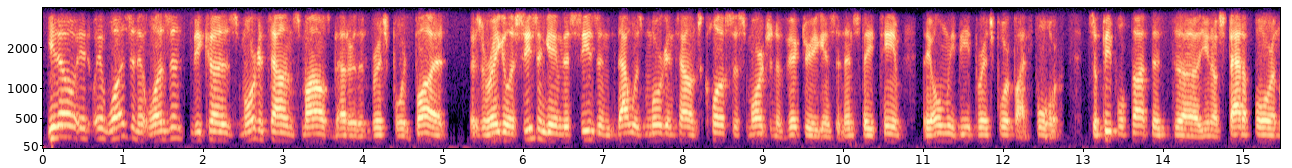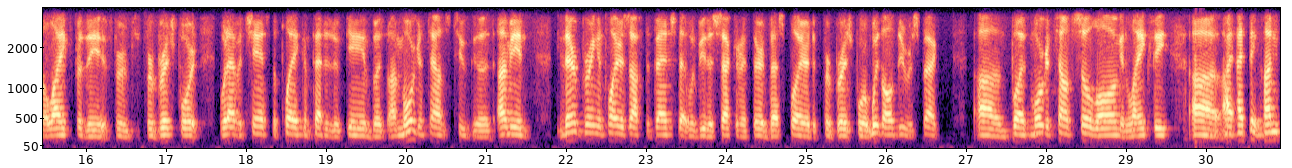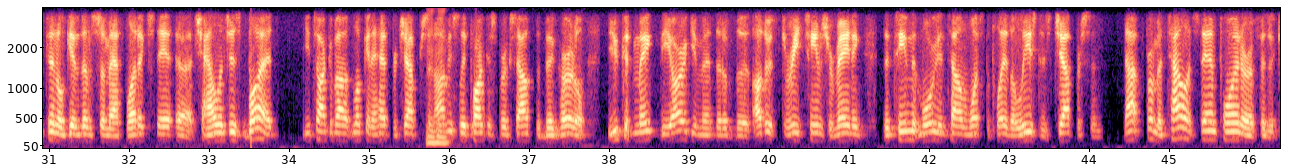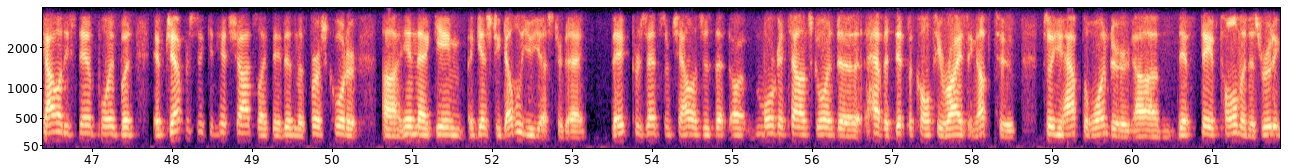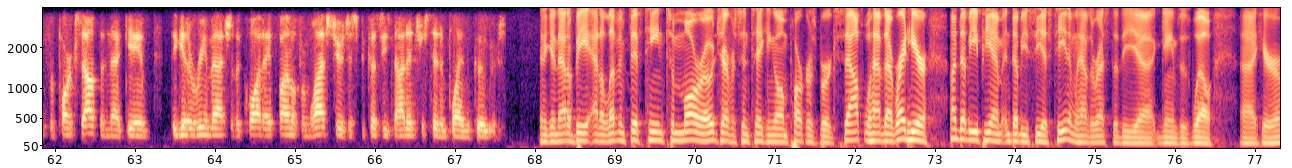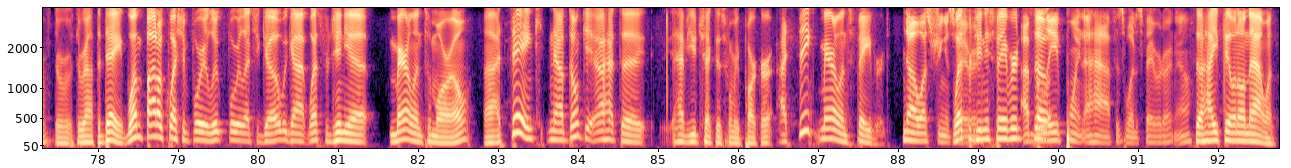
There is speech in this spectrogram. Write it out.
You know, it, it was and it wasn't because Morgantown smiles better than Bridgeport, but there's a regular season game this season. That was Morgantown's closest margin of victory against an in-state team. They only beat Bridgeport by four. So people thought that uh, you know Spatafor and the like for the for for Bridgeport would have a chance to play a competitive game, but uh, Morgantown's too good. I mean, they're bringing players off the bench that would be the second or third best player to, for Bridgeport. With all due respect, um, but Morgantown's so long and lengthy. Uh, I, I think Huntington will give them some athletic sta- uh, challenges, but you talk about looking ahead for Jefferson. Mm-hmm. Obviously, Parkersburg South's the big hurdle. You could make the argument that of the other three teams remaining, the team that Morgantown wants to play the least is Jefferson. Not from a talent standpoint or a physicality standpoint, but if Jefferson can hit shots like they did in the first quarter uh, in that game against GW yesterday, they present some challenges that uh, Morgantown's going to have a difficulty rising up to. So you have to wonder um, if Dave Tallman is rooting for Park South in that game to get a rematch of the Quad A final from last year just because he's not interested in playing the Cougars. And again, that'll be at 11:15 tomorrow. Jefferson taking on Parkersburg South. We'll have that right here on WEPM and WCST, and we'll have the rest of the uh, games as well uh, here th- throughout the day. One final question for you, Luke, before we let you go. We got West Virginia, Maryland tomorrow. Uh, I think now. Don't get. I have to have you check this for me, Parker. I think Maryland's favored. No, West Virginia's West favored. Virginia's favored. I So- believe point and a half is what is favored right now. So how you feeling on that one?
